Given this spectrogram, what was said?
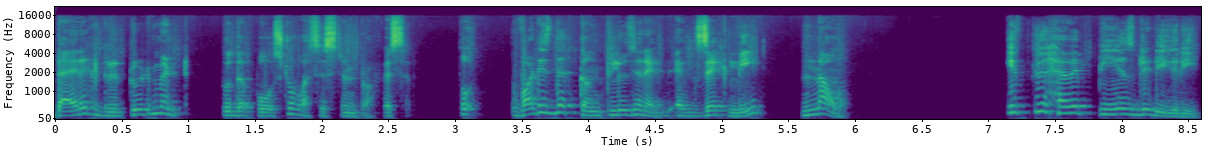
direct recruitment to the post of assistant professor. So what is the conclusion exactly? Now if you have a phd degree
